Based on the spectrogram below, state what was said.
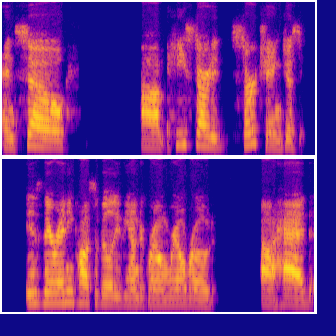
And so um, he started searching just is there any possibility the Underground Railroad uh, had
